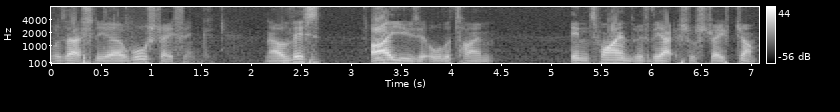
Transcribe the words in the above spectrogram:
was actually uh, wall strafing. Now this, I use it all the time entwined with the actual strafe jump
